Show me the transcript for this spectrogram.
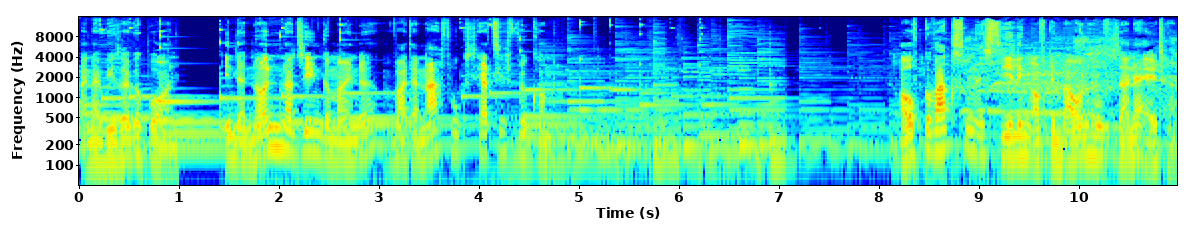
an der Weser geboren. In der 900 Seelengemeinde war der Nachwuchs herzlich willkommen. Aufgewachsen ist Sieling auf dem Bauernhof seiner Eltern.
